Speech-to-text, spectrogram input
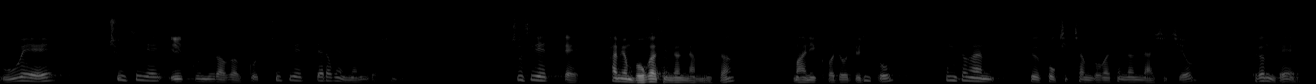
왜 추수의 일꾼이라고 하고 추수의 때라고 있냐는 것입니다. 추수의 때 하면 뭐가 생각납니까? 많이 거둬들이고 풍성한 그 곡식 창고가 생각나시죠? 그런데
